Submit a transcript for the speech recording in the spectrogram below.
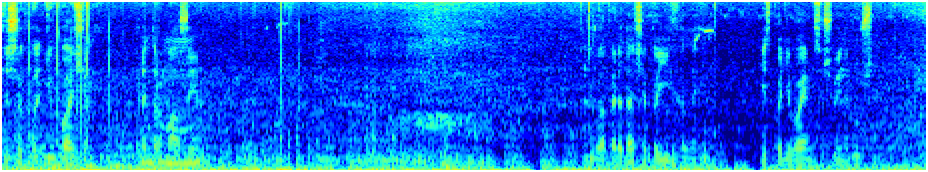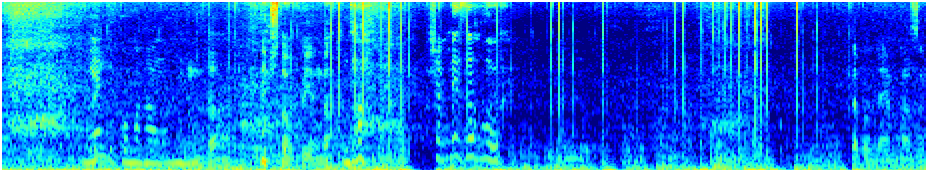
Пішоходів бачимо, притормажуємо. Друга передача, поїхали. І сподіваємося, що він рушить. Ні, допомагаю. Да. Підштовхуємо, так? Да? Да. Щоб не заглух. Добавляємо газу.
